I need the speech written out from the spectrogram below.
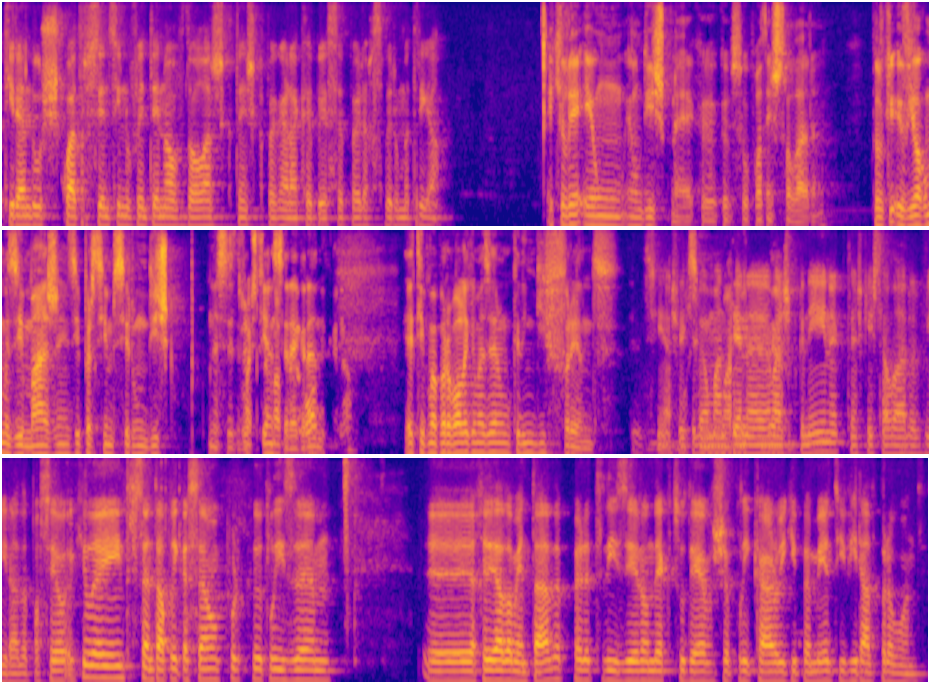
tirando os 499 dólares que tens que pagar à cabeça para receber o material. Aquilo é, é um, é um disco, não é? Que, que a pessoa pode instalar. Porque eu vi algumas imagens e parecia-me ser um disco, não sei se era pequeno, se era grande. Não? É tipo uma parabólica, mas era um bocadinho diferente. Sim, acho que aquilo é uma antena mais pequenina que tens que instalar virada para o céu. Aquilo é interessante a aplicação porque utiliza uh, a realidade aumentada para te dizer onde é que tu deves aplicar o equipamento e virado para onde.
